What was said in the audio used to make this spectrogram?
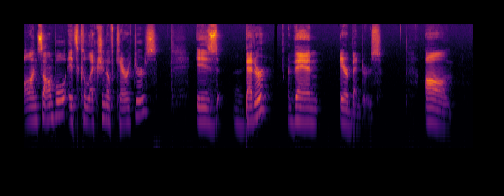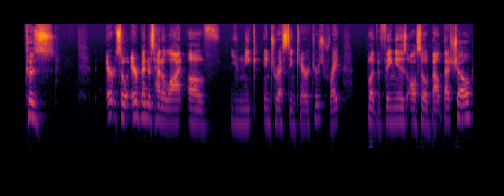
ensemble, its collection of characters, is better than Airbenders. Um, cause Air, so Airbenders had a lot of unique, interesting characters, right? But the thing is also about that show,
